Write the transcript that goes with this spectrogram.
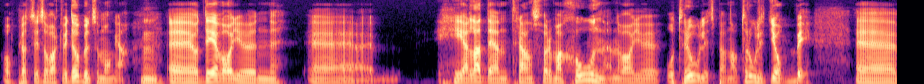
Och plötsligt så vart vi dubbelt så många. Mm. Eh, och det var ju en... Eh, hela den transformationen var ju otroligt spännande, otroligt jobbig. Eh,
